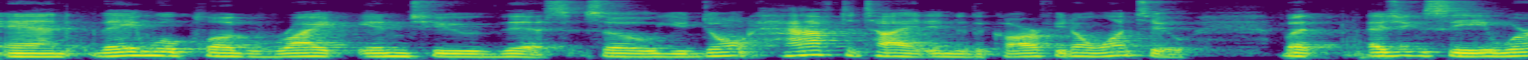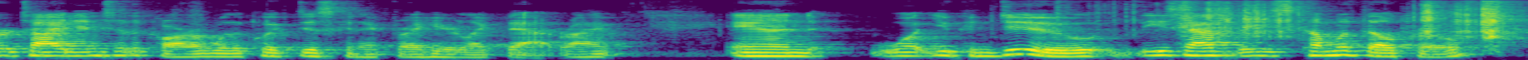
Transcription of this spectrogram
and they will plug right into this. So you don't have to tie it into the car if you don't want to. But as you can see, we're tied into the car with a quick disconnect right here like that, right? And what you can do, these have these come with Velcro,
